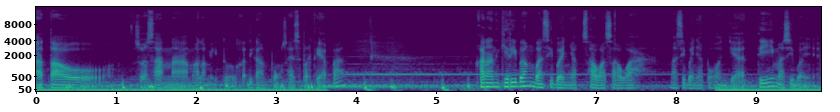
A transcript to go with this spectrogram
atau suasana malam itu di kampung saya seperti apa. Kanan kiri bang masih banyak sawah-sawah, masih banyak pohon jati, masih banyak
